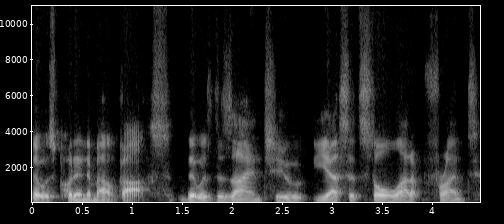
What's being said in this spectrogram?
that was put into Mt. Gox that was designed to yes it stole a lot up front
